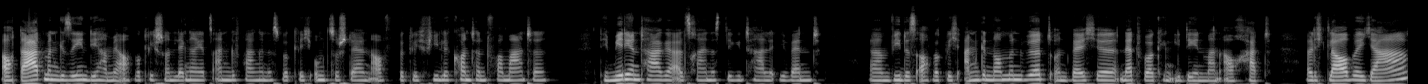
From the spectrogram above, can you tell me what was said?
Auch da hat man gesehen, die haben ja auch wirklich schon länger jetzt angefangen, es wirklich umzustellen auf wirklich viele Content-Formate. Die Medientage als reines digitale Event, ähm, wie das auch wirklich angenommen wird und welche Networking-Ideen man auch hat. Weil ich glaube, ja,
